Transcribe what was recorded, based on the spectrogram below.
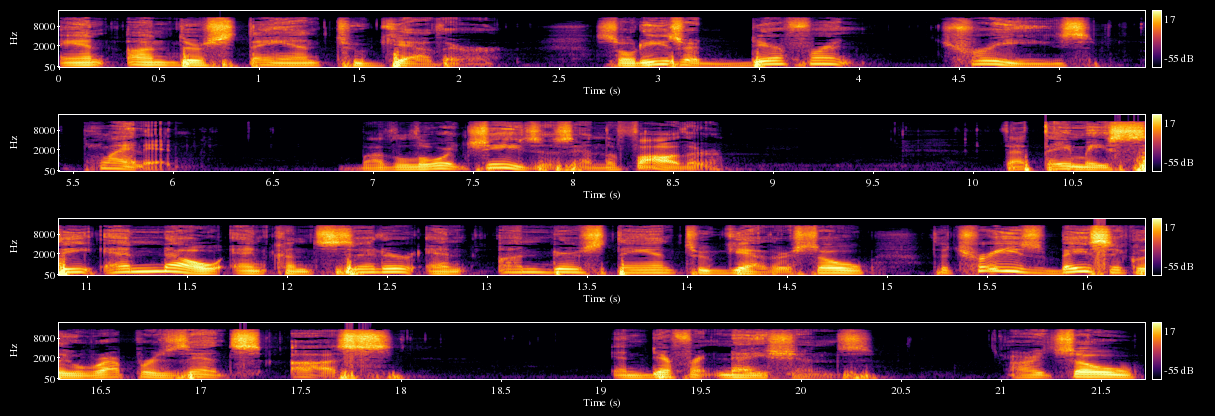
and understand together. So these are different trees planted by the Lord Jesus and the Father, that they may see and know and consider and understand together. So the trees basically represents us in different nations. All right, so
